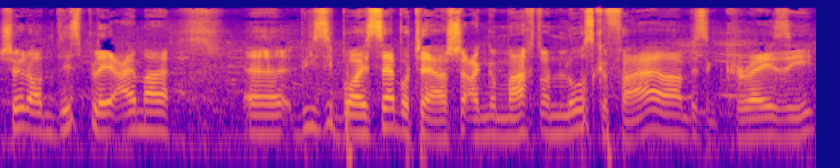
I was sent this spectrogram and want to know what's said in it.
Schön auf dem Display einmal äh, Beastie Boys Sabotage angemacht und losgefahren. War ein bisschen crazy.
